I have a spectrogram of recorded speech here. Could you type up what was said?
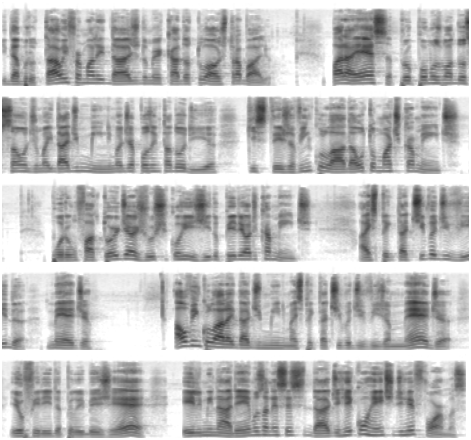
e da brutal informalidade do mercado atual de trabalho. Para essa, propomos uma adoção de uma idade mínima de aposentadoria que esteja vinculada automaticamente por um fator de ajuste corrigido periodicamente, a expectativa de vida média. Ao vincular a idade mínima à expectativa de vida média, euferida pelo IBGE, eliminaremos a necessidade recorrente de reformas.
